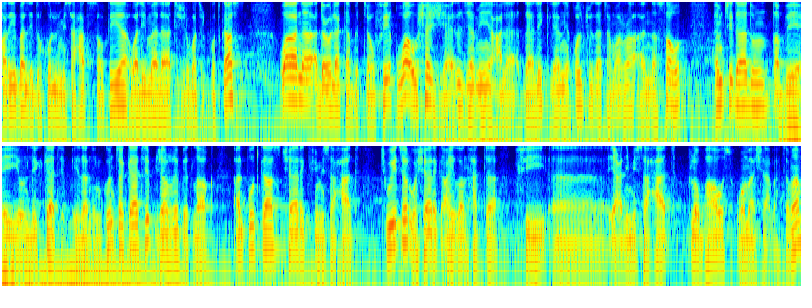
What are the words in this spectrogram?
قريبا لدخول المساحات الصوتية ولما لا تجربة البودكاست وأنا أدعو لك بالتوفيق وأشجع الجميع على ذلك لأني قلت ذات مرة أن الصوت امتداد طبيعي للكاتب. إذا إن كنت كاتب جرب إطلاق البودكاست شارك في مساحات تويتر وشارك أيضا حتى في آه، يعني مساحات كلوب هاوس وما شابه. تمام؟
